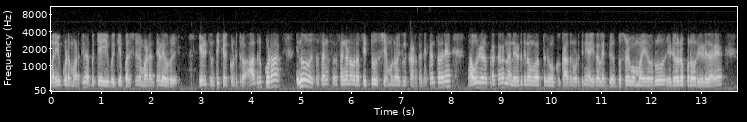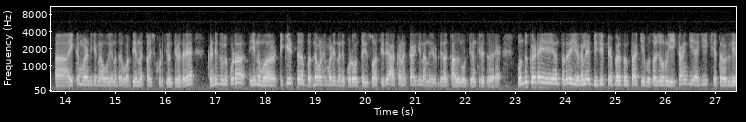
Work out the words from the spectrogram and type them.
ಮನವಿ ಕೂಡ ಮಾಡ್ತೀವಿ. ಆ ಬಗ್ಗೆ, ಈ ಬಗ್ಗೆ ಪರಿಶೀಲನೆ ಮಾಡಂತೇಳಿ ಅವರು ಹೇಳ್ತೀವಿ ಅಂತ ಕೇಳ್ಕೊಂಡಿದ್ರು. ಆದ್ರೂ ಕೂಡ ಇನ್ನು ಸಂಗಣ್ಣವರ ಸಿಟ್ಟು ಶಮನವಾಗಿ ಕಾಣ್ತಾ ಯಾಕಂತಂದ್ರೆ ಅವ್ರು ಹೇಳೋ ಪ್ರಕಾರ ನಾನು ಎರಡು ದಿನ ಮಾತ್ರ ಕಾದು ನೋಡ್ತೀನಿ. ಈಗಾಗಲೇ ಬ- ಬಸವರಾಜ ಬೊಮ್ಮಾಯಿ ಅವರು ಯಡಿಯೂರಪ್ಪನವರು ಹೇಳಿದ್ದಾರೆ ಆ, ಹೈಕಮಾಂಡ್ಗೆ ನಾವು ಏನಂದ್ರೆ ವರದಿಯನ್ನ ಕಳಿಸ್ಕೊಡ್ತೀವಿ ಅಂತ ಹೇಳಿದ್ರೆ ಖಂಡಿತವಲ್ಲೂ ಕೂಡ ಏನು ಟಿಕೆಟ್ ಬದಲಾವಣೆ ಮಾಡಿ ನನಗೆ ಕೊಡುವಂತ ವಿಶ್ವಾಸ ಇದೆ. ಆ ಕಾರಣಕ್ಕಾಗಿ ನಾನು ಎರಡು ದಿನ ಕಾದು ನೋಡ್ತೀನಿ ಅಂತ ಹೇಳ್ತಿದ್ದಾರೆ ಒಂದು ಕಡೆ ಏನಂತಂದ್ರೆ ಈಗಾಗಲೇ ಬಿಜೆಪಿ ಅಭ್ಯರ್ಥಿ ಅಂತ ಕೆ ಬಸವರಾಜ್ ಅವರು ಏಕಾಂಗಿಯಾಗಿ ಕ್ಷೇತ್ರದಲ್ಲಿ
